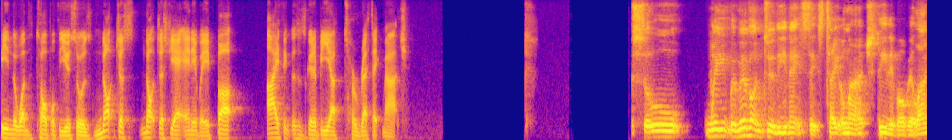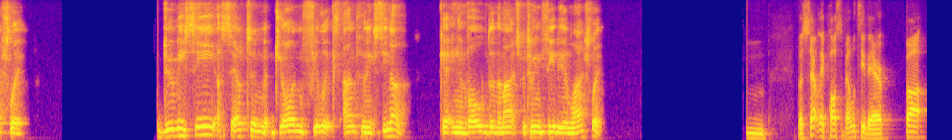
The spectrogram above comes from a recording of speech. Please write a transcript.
being the one to topple the Usos. Not just not just yet, anyway. But I think this is going to be a terrific match. So we we move on to the United States title match, Theory Bobby Lashley. do we see a certain John Felix Anthony Cena getting involved in the match between Theory and Lashley? Mm, there's certainly a possibility there, but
